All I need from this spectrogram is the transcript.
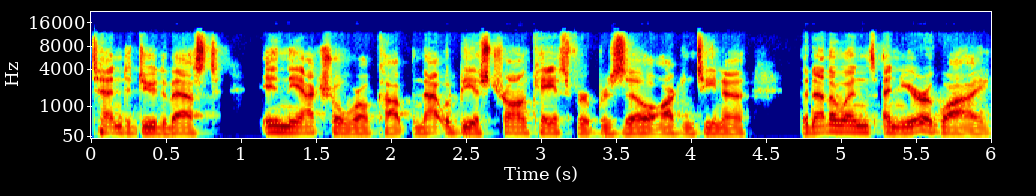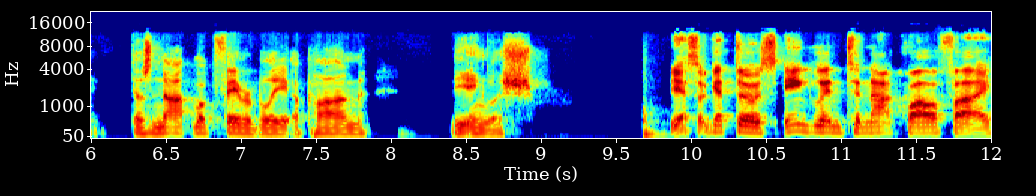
tend to do the best in the actual World Cup, and that would be a strong case for Brazil, Argentina, the Netherlands, and Uruguay. Does not look favorably upon the English. Yeah, so get those England to not qualify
